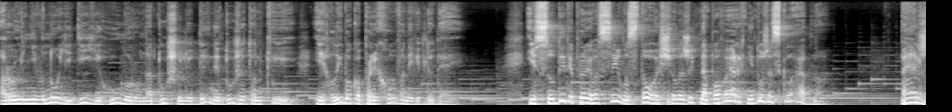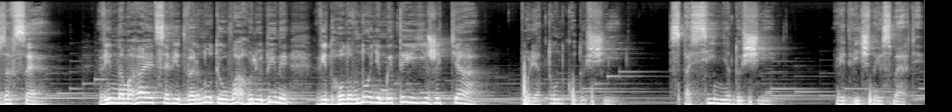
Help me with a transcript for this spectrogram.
руйнівної дії гумору на душу людини дуже тонкий і глибоко прихований від людей. І судити про його силу з того, що лежить на поверхні, дуже складно. Перш за все, він намагається відвернути увагу людини від головної мети її життя, порятунку душі, спасіння душі від вічної смерті.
